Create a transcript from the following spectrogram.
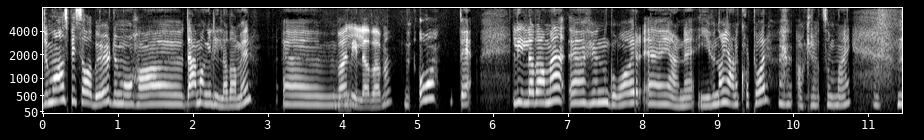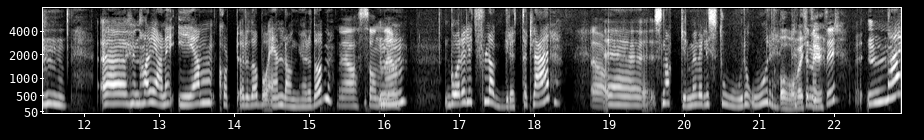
du må ha spisse albuer. Du må ha Det er mange lilla damer. Uh, Hva er lilla dame? Å, det. Lilla dame, eh, hun går eh, gjerne i Hun har gjerne kort hår, akkurat som meg. Eh, hun har gjerne én kort øredobb og én lang øredobb. Ja, sånn, ja. Mm. Går i litt flagrete klær. ja. Eh, snakker med veldig store ord. Overvektig? Nei,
